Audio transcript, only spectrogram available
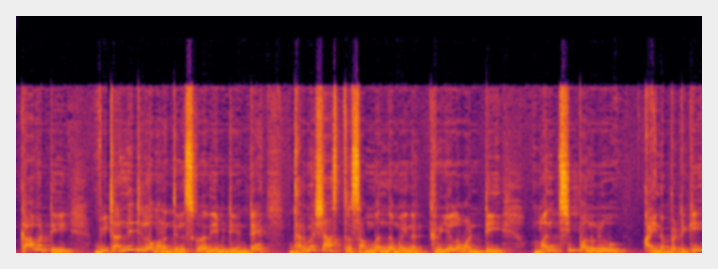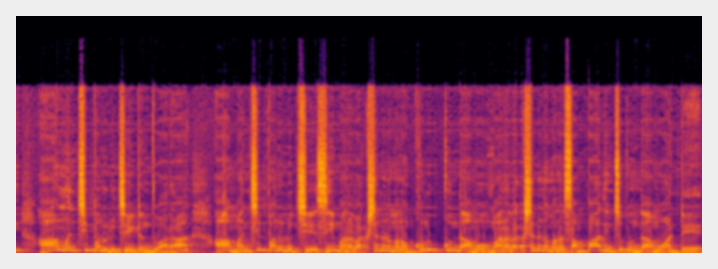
కాబట్టి వీటన్నిటిలో మనం తెలుసుకున్నది ఏమిటి అంటే ధర్మశాస్త్ర సంబంధమైన క్రియల వంటి మంచి పనులు అయినప్పటికీ ఆ మంచి పనులు చేయటం ద్వారా ఆ మంచి పనులు చేసి మన రక్షణను మనం కొనుక్కుందాము మన రక్షణను మనం సంపాదించుకుందాము అంటే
